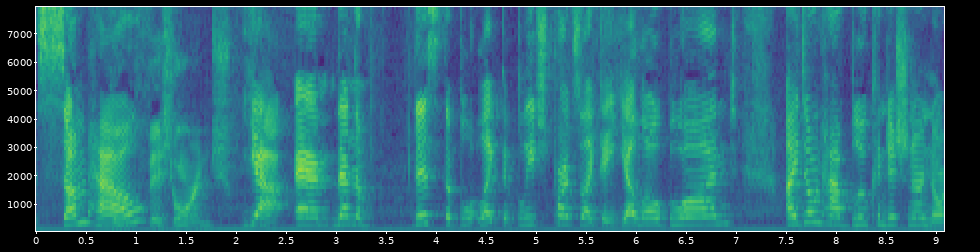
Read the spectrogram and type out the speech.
somehow. Goldfish orange. Yeah, and then the this the bl- like the bleached parts are like a yellow blonde. I don't have blue conditioner nor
